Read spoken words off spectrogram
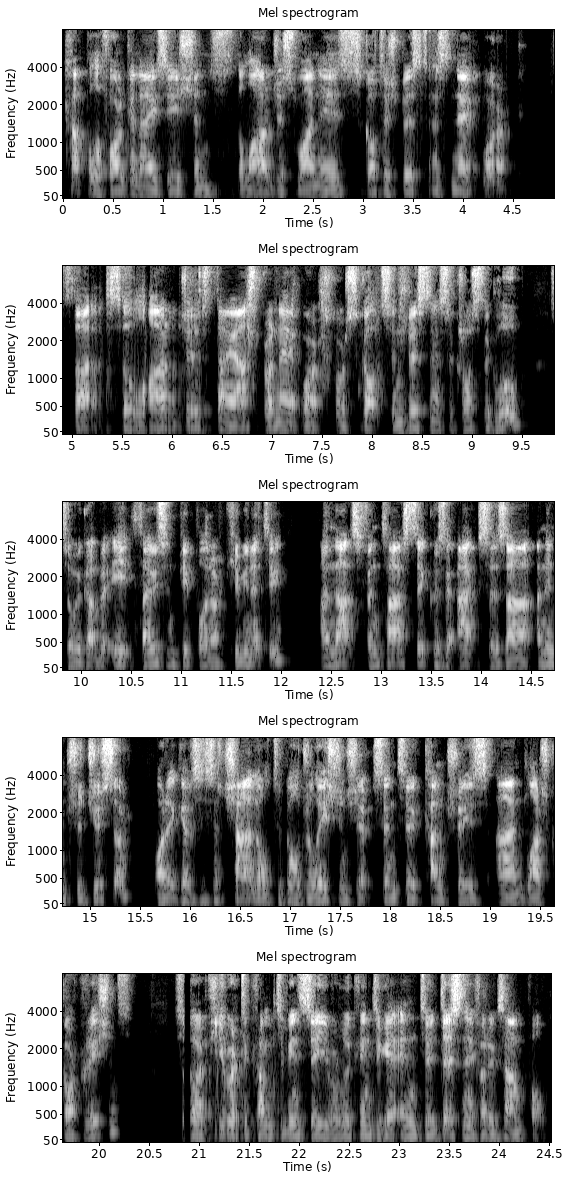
couple of organisations. The largest one is Scottish Business Network. So that's the largest diaspora network for Scots in business across the globe. So we've got about 8,000 people in our community. And that's fantastic because it acts as a, an introducer or it gives us a channel to build relationships into countries and large corporations. So if you were to come to me and say you were looking to get into Disney, for example,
